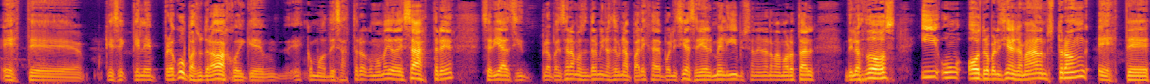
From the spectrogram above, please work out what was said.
este, que, se, que le preocupa su trabajo y que es como desastro, como medio desastre, sería, si lo pensáramos en términos de una pareja de policías, sería el Mel Gibson en Arma Mortal de los dos, y un otro policía llamado Armstrong, este,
